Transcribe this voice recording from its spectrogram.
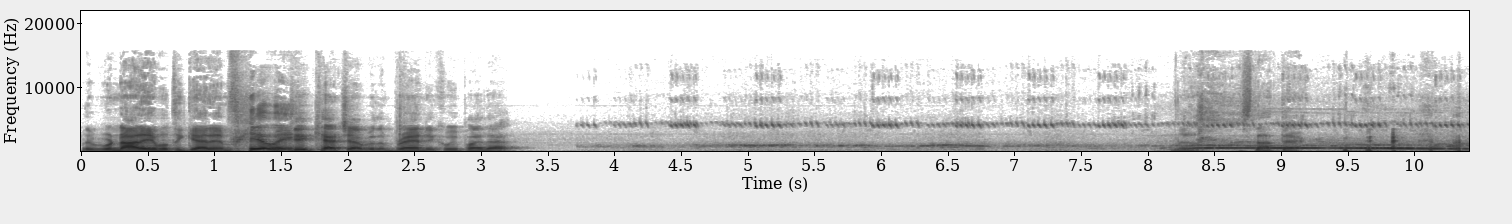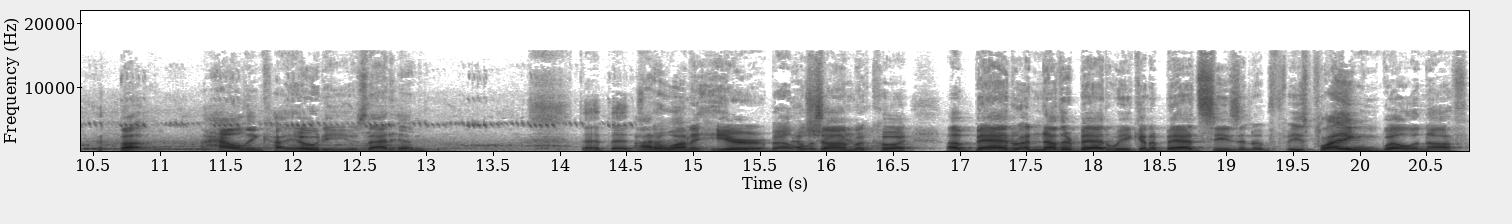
that we're not able to get him. Really? We did catch up with him. Brandon, can we play that? No, it's not there. uh, a howling coyote. Is that him? That, that's I don't want to hear about That LeSean McCoy. A bad, another bad week and a bad season. He's playing well enough.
